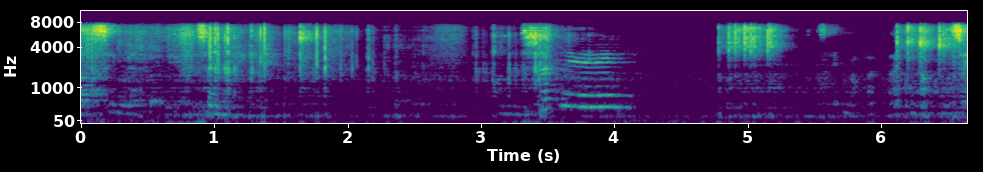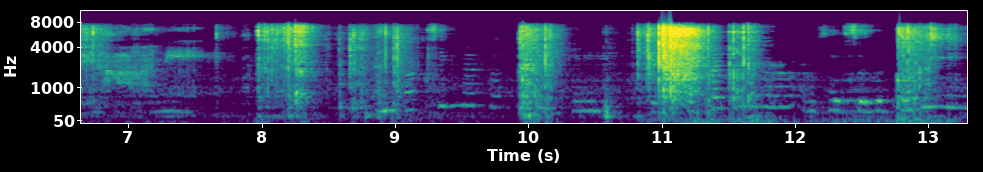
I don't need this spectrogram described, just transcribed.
unboxing na to. Unsa ni? Unsa ni? Say makatag na kung sa inaani. Unboxing na to. Okay. Kapag na, ang say sulod ko niya.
